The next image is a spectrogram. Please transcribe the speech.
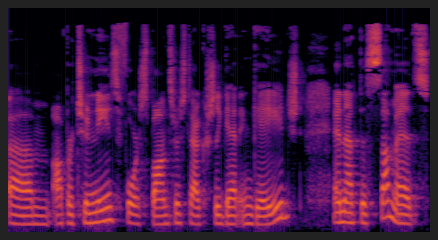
um, opportunities for sponsors to actually get engaged. And at the summits,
